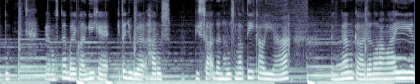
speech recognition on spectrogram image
gitu. Ya maksudnya balik lagi kayak kita juga harus bisa dan harus ngerti kali ya dengan keadaan orang lain.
